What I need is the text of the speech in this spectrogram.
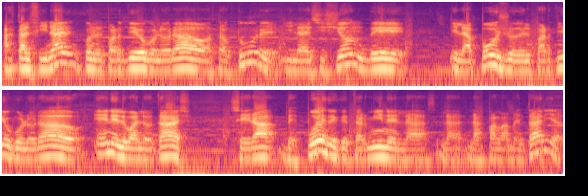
hasta el final con el Partido Colorado hasta octubre y la decisión de el apoyo del Partido Colorado en el balotaje será después de que terminen las, las parlamentarias.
